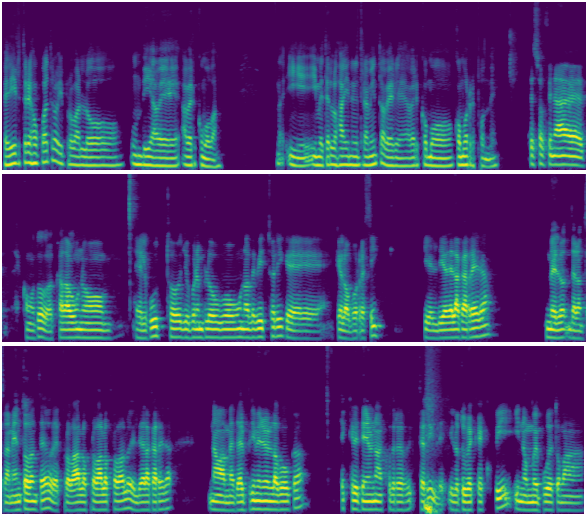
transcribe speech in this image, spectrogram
pedir tres o cuatro y probarlo un día a ver, a ver cómo van. Y, meterlos ahí en el entrenamiento a ver, a ver cómo, cómo responden. Eso al final es, como todo, es cada uno el gusto. Yo, por ejemplo, hubo uno de Victory que, que lo aborrecí. Y el día de la carrera de los entrenamientos enteros, de probarlos, probarlos, probarlos, y el día de la carrera, nada más meter el primero en la boca, es que le tenía un asco terrible y lo tuve que escupir y no me pude tomar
